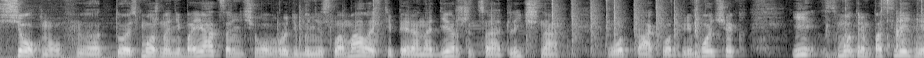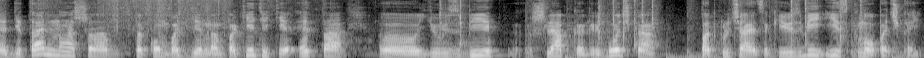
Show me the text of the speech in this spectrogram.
щелкнул. Э, то есть можно не бояться, ничего вроде бы не сломалось. Теперь она держится, отлично. Вот так вот грибочек. И смотрим последняя деталь наша в таком в отдельном пакетике. Это э, USB шляпка грибочка. Подключается к USB и с кнопочкой.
